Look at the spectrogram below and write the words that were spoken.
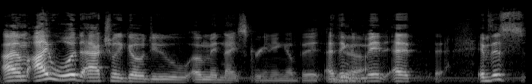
Um, I would actually go do a midnight screening of it. I think Yeah. mid. Uh, if this,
